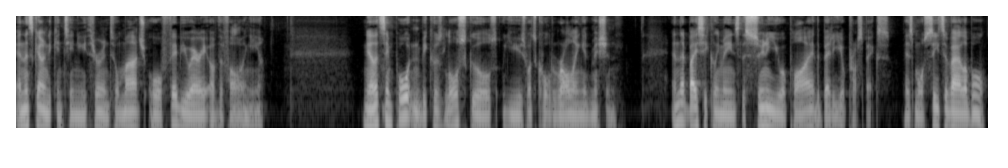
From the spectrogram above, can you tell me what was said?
And that's going to continue through until March or February of the following year. Now, that's important because law schools use what's called rolling admission. And that basically means the sooner you apply, the better your prospects. There's more seats available,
